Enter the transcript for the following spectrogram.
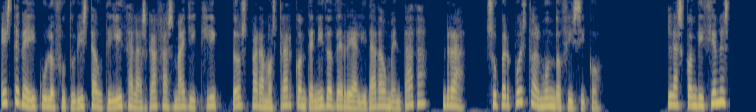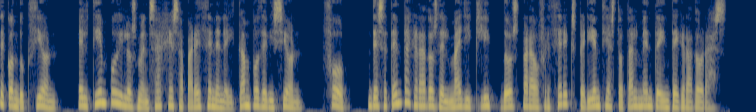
Este vehículo futurista utiliza las gafas Magic Clip 2 para mostrar contenido de realidad aumentada, RA, superpuesto al mundo físico. Las condiciones de conducción, el tiempo y los mensajes aparecen en el campo de visión, FOB, de 70 grados del Magic Clip 2 para ofrecer experiencias totalmente integradoras.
